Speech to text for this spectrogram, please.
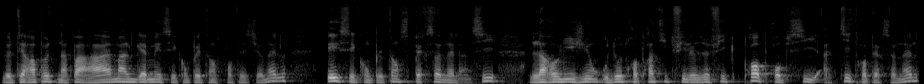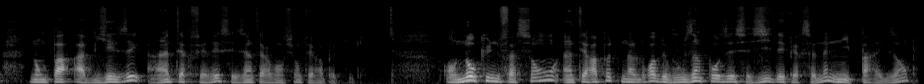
Le thérapeute n'a pas à amalgamer ses compétences professionnelles et ses compétences personnelles. Ainsi, la religion ou d'autres pratiques philosophiques propres au psy à titre personnel n'ont pas à biaiser, à interférer ses interventions thérapeutiques. En aucune façon, un thérapeute n'a le droit de vous imposer ses idées personnelles, ni par exemple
